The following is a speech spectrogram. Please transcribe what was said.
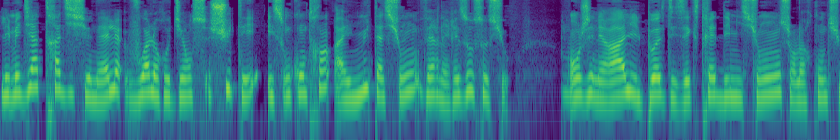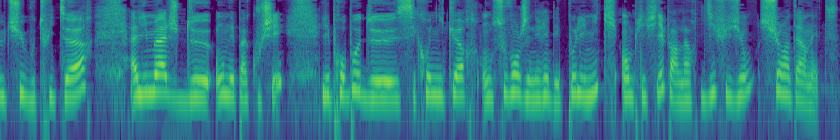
les médias traditionnels voient leur audience chuter et sont contraints à une mutation vers les réseaux sociaux. En général, ils postent des extraits d'émissions sur leur compte YouTube ou Twitter, à l'image de On n'est pas couché. Les propos de ces chroniqueurs ont souvent généré des polémiques amplifiées par leur diffusion sur Internet.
